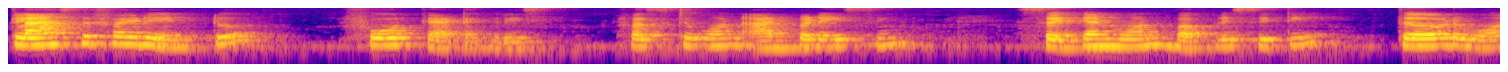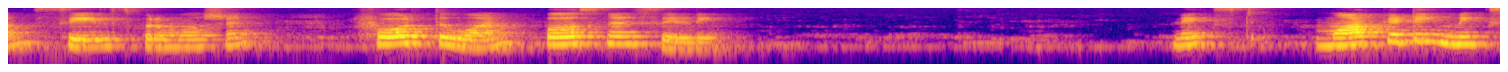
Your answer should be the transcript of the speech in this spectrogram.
classified into four categories. First one advertising, second one publicity, third one sales promotion, fourth one personal selling. Next, marketing mix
